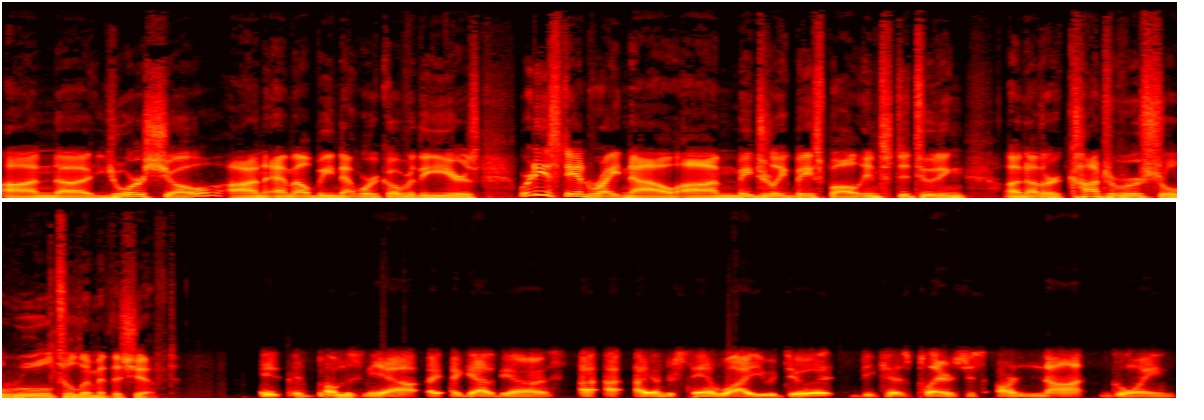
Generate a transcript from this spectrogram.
on uh, your show on MLB Network over the years. Where do you stand right now on Major League Baseball instituting another controversial rule to limit the shift? it, it bums me out. I, I got to be honest. I, I, I understand why you would do it because players just are not going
